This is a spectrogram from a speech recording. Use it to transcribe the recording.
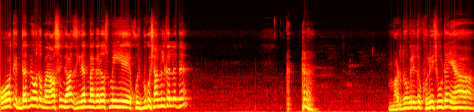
عورت عدت میں ہو تو بناؤ سنگھار زینت نہ کرے، اس میں یہ خوشبو کو شامل کر لیتے ہیں۔ مردوں کے لیے تو کھلی چھوٹ ہے۔ یہاں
